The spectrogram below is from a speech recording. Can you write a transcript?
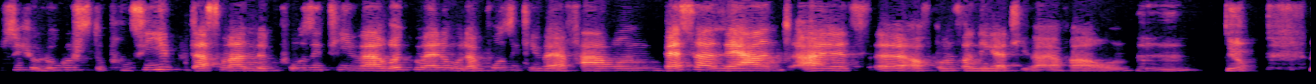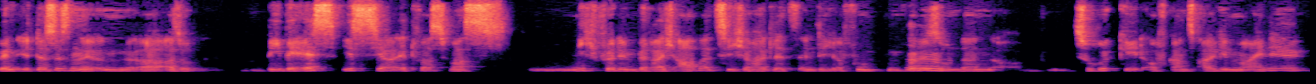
psychologischste Prinzip, dass man mit positiver Rückmeldung oder positiver Erfahrung besser lernt als äh, aufgrund von negativer Erfahrung. Mhm. Ja, wenn das ist eine, also BBS ist ja etwas, was nicht für den Bereich Arbeitssicherheit letztendlich erfunden wurde, mhm. sondern zurückgeht auf ganz allgemeine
